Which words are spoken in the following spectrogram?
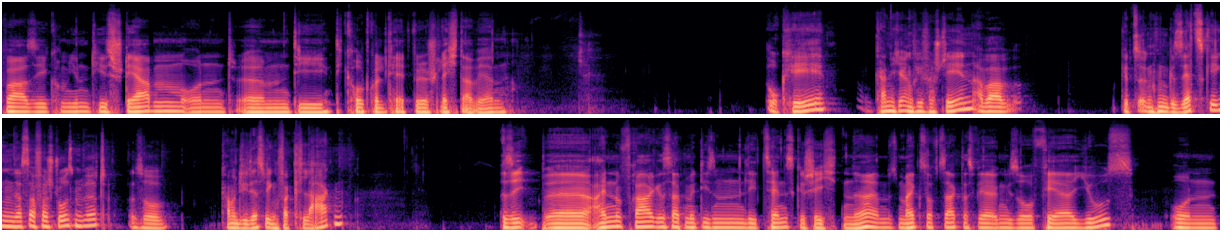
quasi Communities sterben und ähm, die, die Codequalität würde schlechter werden. Okay, kann ich irgendwie verstehen, aber gibt es irgendein Gesetz, gegen das da verstoßen wird? Also kann man die deswegen verklagen? Also äh, eine Frage ist halt mit diesen Lizenzgeschichten. Ne? Microsoft sagt, das wäre irgendwie so Fair Use und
